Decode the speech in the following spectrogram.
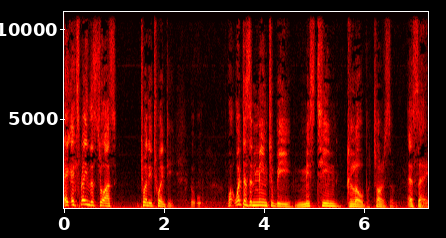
E- explain this to us, 2020. What, what does it mean to be Miss Teen Globe Tourism? SA.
